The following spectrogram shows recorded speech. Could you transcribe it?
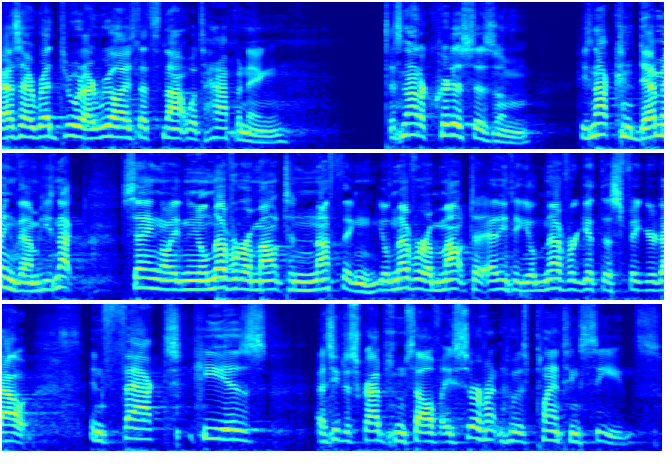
as I read through it, I realized that's not what's happening. It's not a criticism. He's not condemning them. He's not saying, oh, you'll never amount to nothing. You'll never amount to anything. You'll never get this figured out. In fact, he is, as he describes himself, a servant who is planting seeds.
